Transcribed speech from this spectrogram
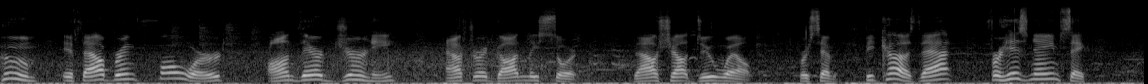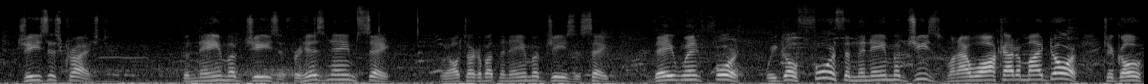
whom, if thou bring forward on their journey after a godly sort, thou shalt do well. Verse 7 Because that for his name's sake, Jesus Christ, the name of Jesus, for his name's sake, we all talk about the name of Jesus' sake. They went forth. We go forth in the name of Jesus. When I walk out of my door to go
